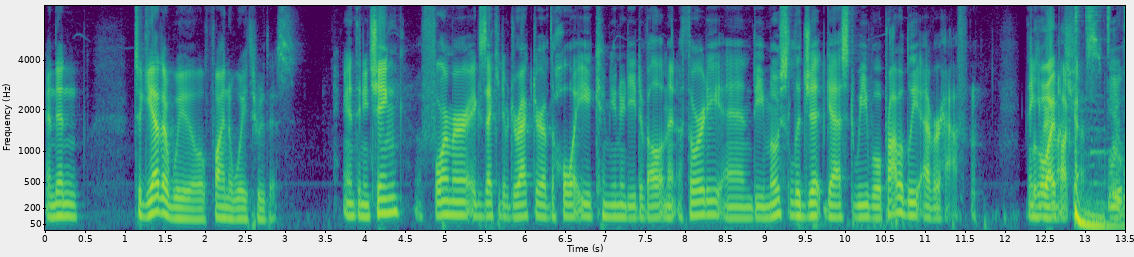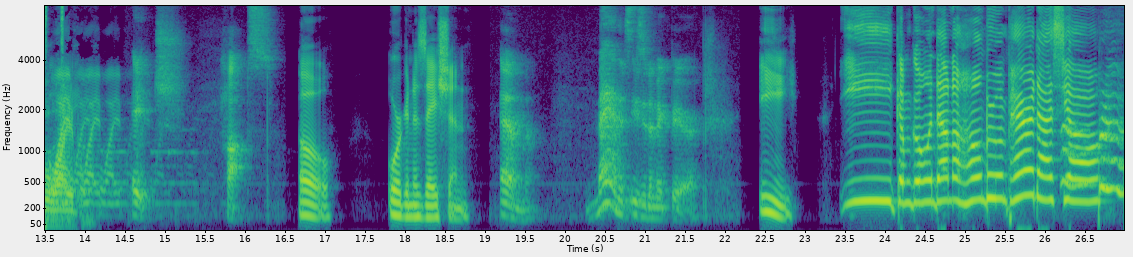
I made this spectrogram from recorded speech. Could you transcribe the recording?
and then together we'll find a way through this Anthony Ching, former executive director of the Hawaii Community Development Authority, and the most legit guest we will probably ever have. Thank Blue you Hawaii very much. Podcast. Blue Hawaii. H. Hops. O. Organization. M. Man, it's easy to make beer. E. Eek, I'm going down to homebrew in paradise, y'all. Brewing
